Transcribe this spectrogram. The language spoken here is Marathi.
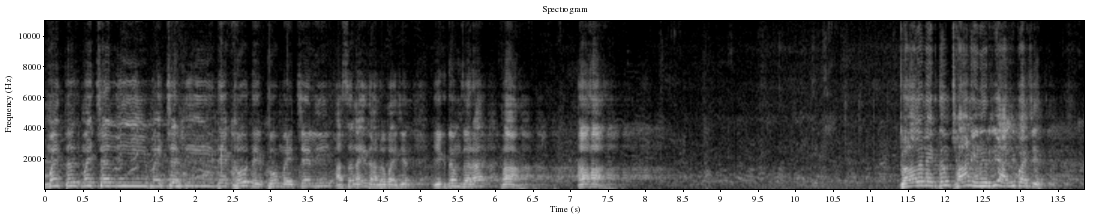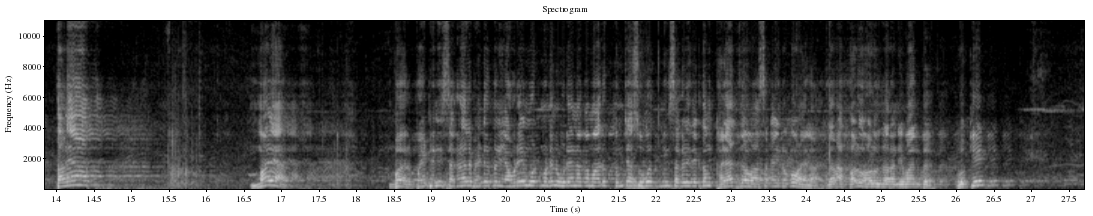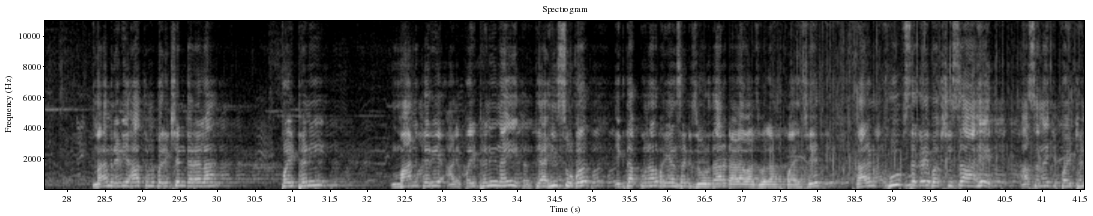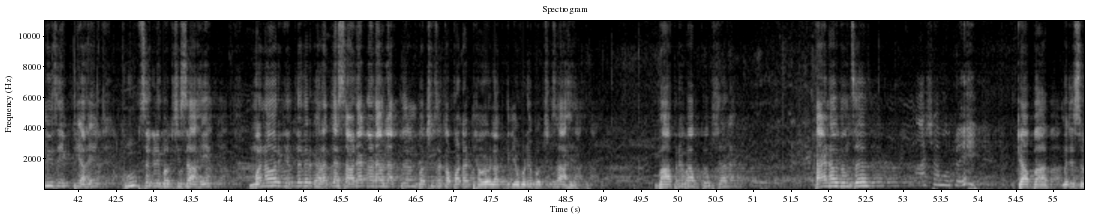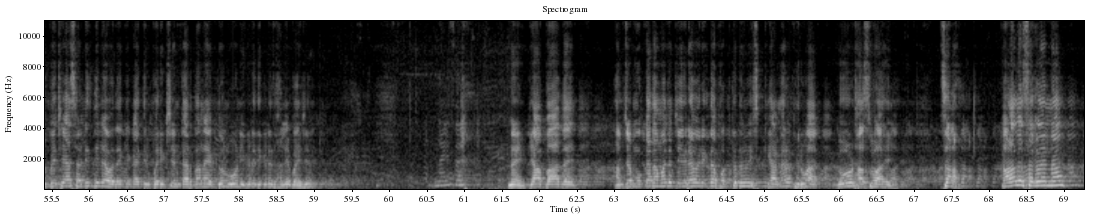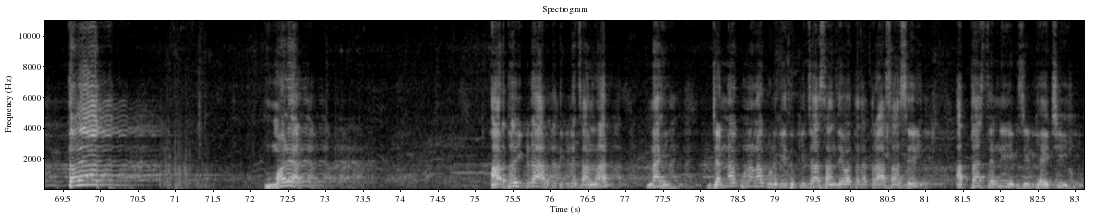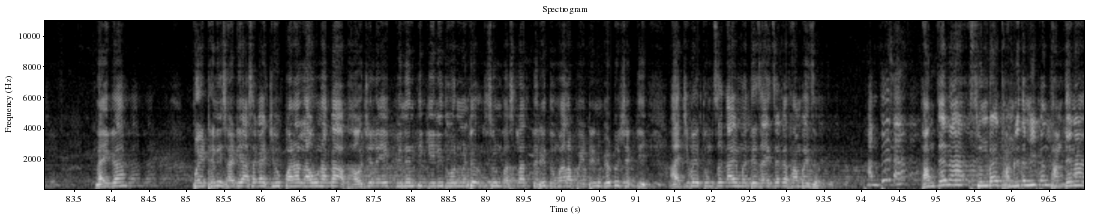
मै त- मै चली मै चली देखो देखो मै चली. असं नाही झालं पाहिजे. एकदम जरा हा. हा कळालं ना एकदम छान एनर्जी आली पाहिजे. तळ्यात. मळ्यात. बर पैठणी सगळ्याला भेटेल पण एवढे मोठमोठ्याने उड्या नका मारू. तुमच्यासोबत मी सगळे एकदम खळ्यात जाऊ असं काही नको व्हायला. जरा हळूहळू जरा निवांत. ओके? मॅम रेडी आहात तुम्ही परीक्षण करायला? पैठणी मानकरी आणि पैठणी नाही तर त्याही सोबत एकदा कुणाल भैयांसाठी जोरदार डाळ्या वाजवायला पाहिजेत. कारण खूप सगळे बक्षिसं आहेत. असं नाही की पैठणीच एकटी आहे. खूप सगळे बक्षिसं आहेत. मनावर घेतलं तर घरातल्या साड्या काढाव्या लागतील आणि बक्षिसं कपाटात ठेवावे लागतील. एवढे बक्षिसं आहेत. बापरे बाप खूप झालं काय नाव तुमचं? आशा मोकळे. क्या बात. म्हणजे शुभेच्छा यासाठीच दिल्या होत्या की काहीतरी परीक्षण करताना एक दोन गुण इकडे तिकडे झाले पाहिजे. नाही सर. नाही क्या बात आहे. आमच्या मुकादमाच्या चेहऱ्यावर एकदा फक्त तुम्ही कॅमेरा फिरवा. गोड हसू आहे. चला कळालं सगळ्यांना? तळ्यात मळ्यात. अर्ध इकडं अर्ध तिकडे चालणार नाही. ज्यांना कुणाला गुडघेदुखीचा सांधेवाताचा त्रास असेल आत्ताच त्यांनी एक्झिट घ्यायची. नाही का? पैठणीसाठी असा काय जीवपणा लावू नका. भाऊजीला एक विनंती केली दोन मिनिटं रुसून बसलात तरी तुम्हाला पैठणी भेटू शकते. आजीबाई तुमचं काय मध्ये जायचं का थांबायचं? थांबते ना. थांबते ना. सुनबाई थांबली तर मी पण थांबते ना.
